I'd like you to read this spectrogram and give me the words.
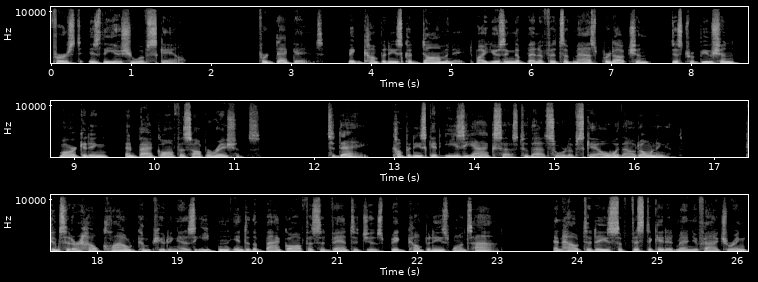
First is the issue of scale. For decades, big companies could dominate by using the benefits of mass production, distribution, marketing, and back office operations. Today, companies get easy access to that sort of scale without owning it. Consider how cloud computing has eaten into the back office advantages big companies once had, and how today's sophisticated manufacturing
